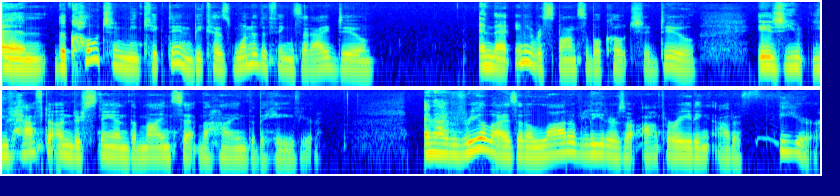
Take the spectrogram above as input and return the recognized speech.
And the coach in me kicked in because one of the things that I do and that any responsible coach should do is you, you have to understand the mindset behind the behavior. And I realized that a lot of leaders are operating out of fear,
